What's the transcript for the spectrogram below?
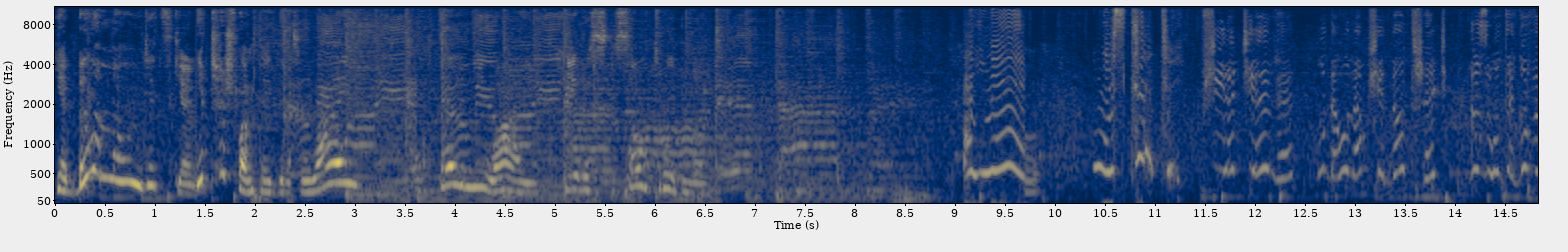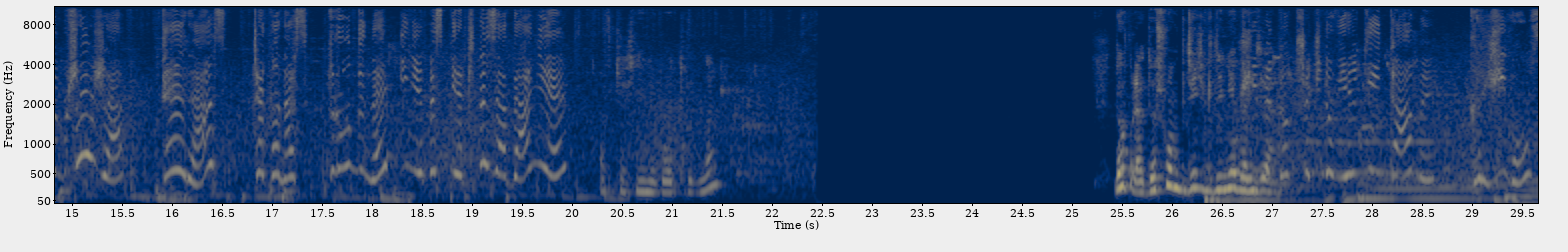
Jak byłam małym dzieckiem, nie przeszłam tej gry. Why? Oh, tell me why. Here's so trudno. Ojej. Niestety. Przyjaciele, udało nam się dotrzeć do Złotego Wybrzeża. Teraz czeka nas trudne i niebezpieczne zadanie. A wcześniej nie było trudne? Dobra, doszłam gdzieś, gdzie nie będzie. Musimy dotrzeć do Wielkiej Tamy. Gryziwąs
